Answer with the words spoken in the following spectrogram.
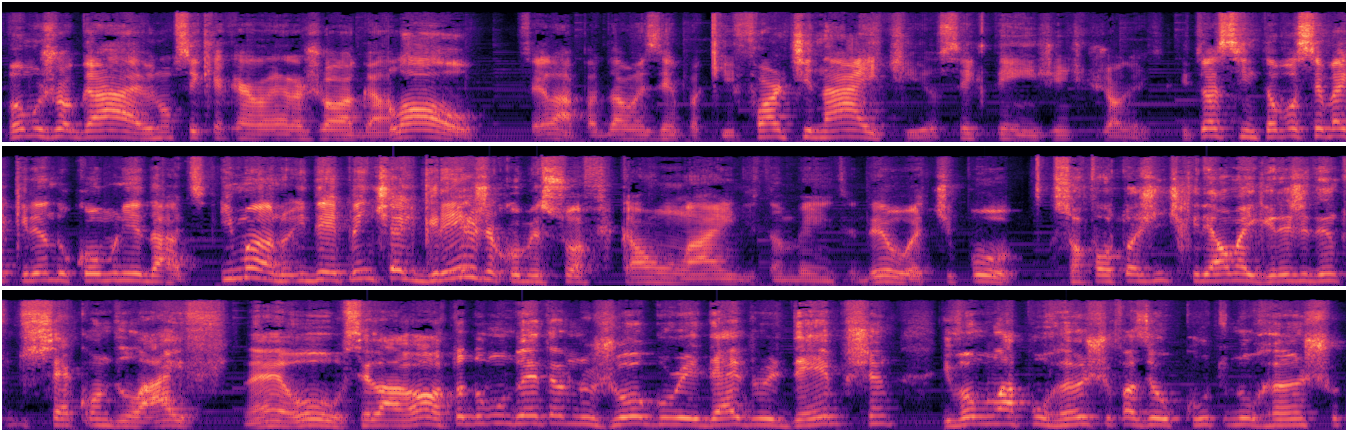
vamos jogar. Eu não sei o que a galera joga. LOL, sei lá, para dar um exemplo aqui, Fortnite, eu sei que tem gente que joga isso. Então assim, então você vai criando comunidades. E mano, e de repente a igreja começou a ficar online também, entendeu? É tipo, só faltou a gente criar uma igreja dentro do Second Life, né? Ou sei lá, ó, todo mundo entra no jogo Red Dead Redemption e vamos lá pro rancho fazer o culto no rancho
